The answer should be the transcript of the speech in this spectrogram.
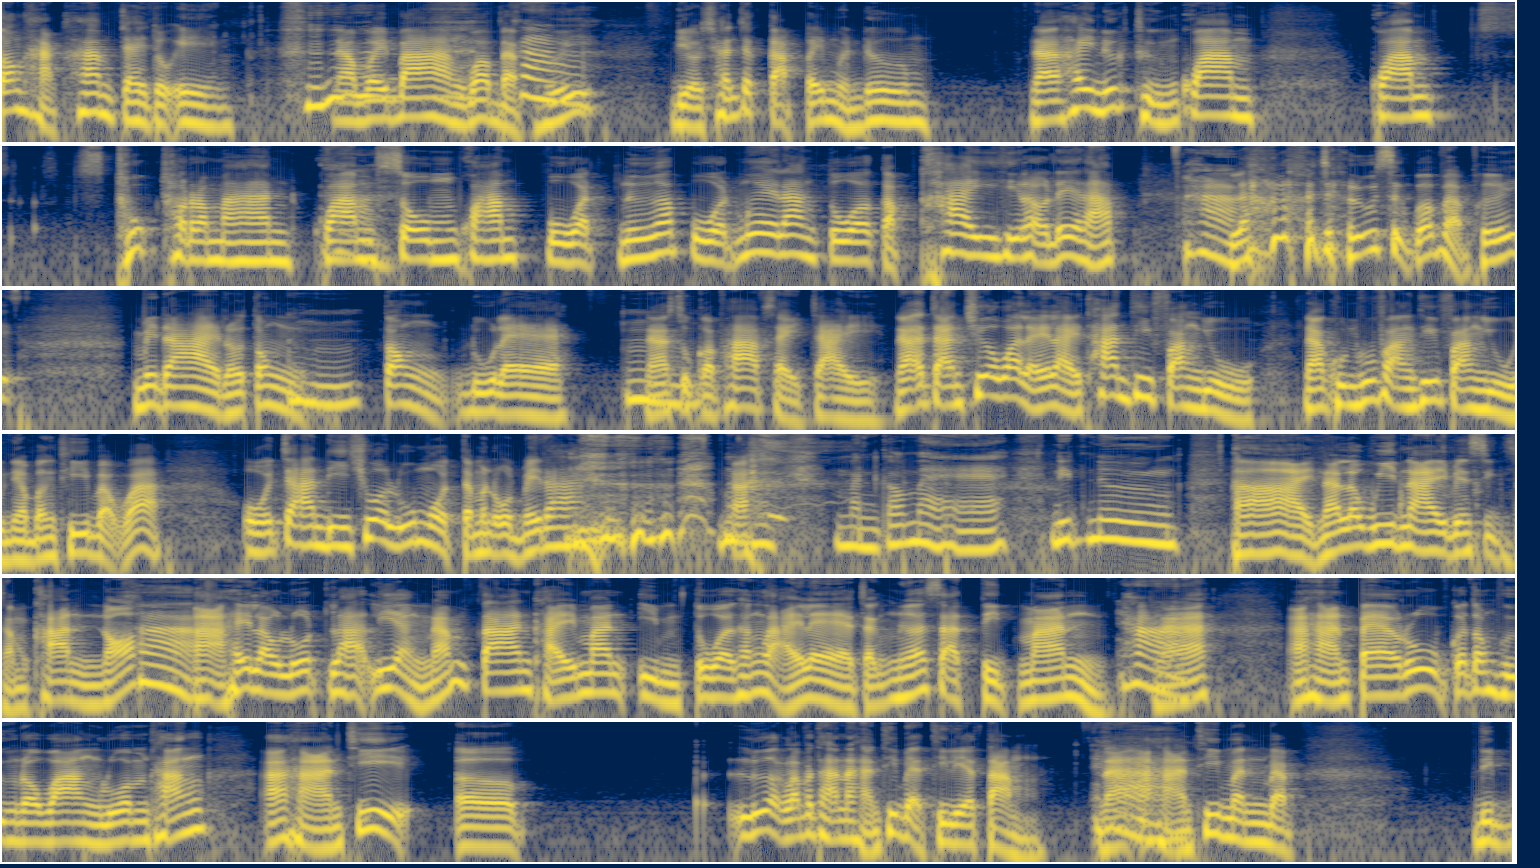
ต้องหักห้ามใจตัวเองนะไว้บ้างว่าแบบค่ะเฮ้ยเดี๋ยวฉันจะกลับไปเหมือนเดิมนะให้นึกถึงความความ ทุกข์ทรมาน ความโทรมความปวดเนื้อปวดเมื่อยร่างตัวกับไข้ที่เราได้รับค่ะแล้วเราจะรู้สึกว่าแบบเฮ้ยไม่ได้เราต้องอือหือต้องดูแลนะอืมสุขภาพใส่ใจนะอาจารย์เชื่อว่าหลาย ๆ ท่านที่ฟังอยู่นะคุณผู้ฟังที่ฟังอยู่เนี่ยบางทีแบบว่าโอ้อาจารย์ดีชั่วรู้หมดแต่มันอดไม่ได้นะมันก็แหมนิดนึงใช่นะแล้ววินัยเป็นสิ่งสำคัญเนาะค่ะอ่าให้เราลดละเลี่ยงน้ำตาลไขมันอิ่มตัวทั้งหลายแหล่จากเนื้อสัตว์ติดมันค่ะนะ อาหารแปรรูปก็ต้องพึงระวังรวมทั้งอาหารที่เอ่อเลือกรับประทานอาหารที่แบคทีเรียต่ำนะค่ะอาหารที่มันแบบ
